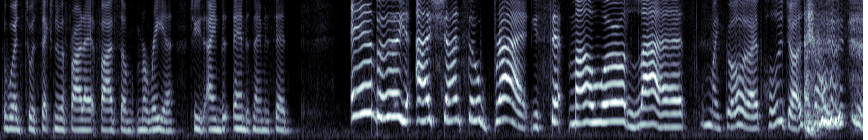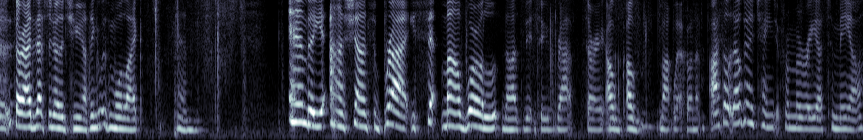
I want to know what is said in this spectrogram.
the words to a section of a Friday at 5 song, Maria, to use Amber- Amber's name instead. Amber, your eyes shine so bright. You set my world alight. Oh my god! I apologise to our listeners. Sorry, I didn't actually know the tune. I think it was more like. Um, Amber, your eyes shine so bright. You set my world. No, that's a bit too rap. Sorry, I'll I'll might work on it. I thought they were going to change it from Maria to Mia.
